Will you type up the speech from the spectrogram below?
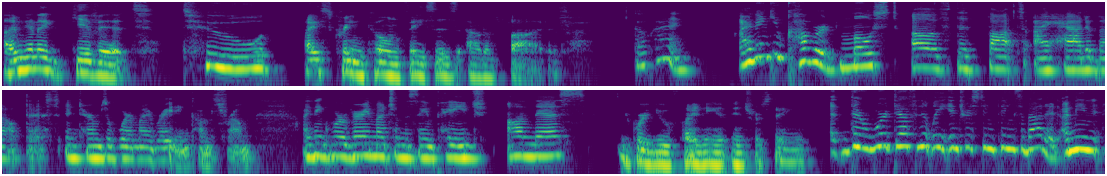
I'm gonna give it two ice cream cone faces out of five. okay. I think you covered most of the thoughts I had about this in terms of where my rating comes from. I think we're very much on the same page on this. Were you finding it interesting? Uh, there were definitely interesting things about it. I mean,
